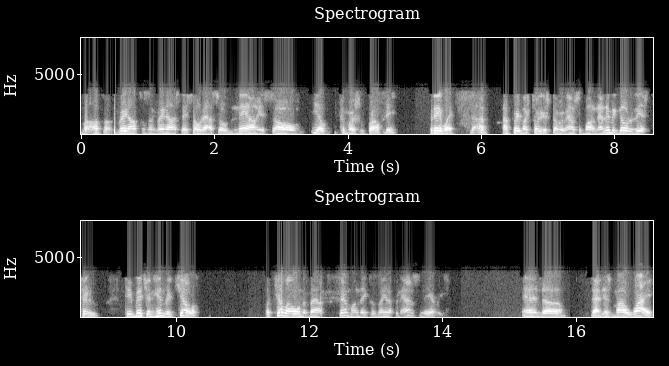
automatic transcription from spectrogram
my uncle, great uncles and great aunts they sold out. So now it's all you know commercial property. But anyway, I, I pretty much told you the story of Bonner. Now let me go to this too. You mentioned Henry Keller. But Keller owned about 700 acres land up in Anderson area. And uh, that is my wife,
